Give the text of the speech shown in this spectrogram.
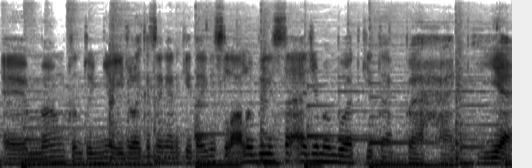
Emang tentunya idola kesayangan kita ini selalu bisa aja membuat kita bahagia.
